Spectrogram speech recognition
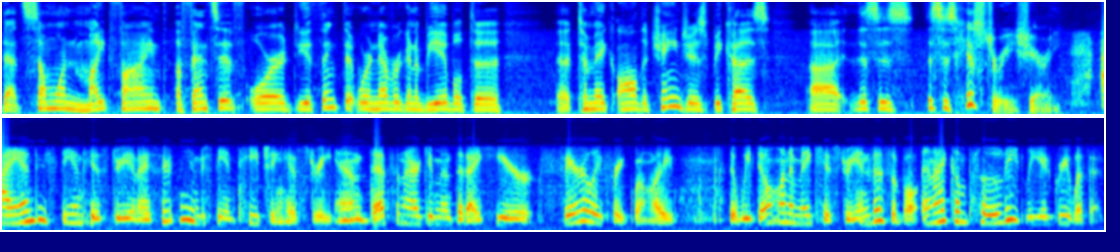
that someone might find offensive, or do you think that we're never going to be able to uh, to make all the changes because uh, this is this is history, Sherrie? I understand history, and I certainly understand teaching history, and that's an argument that I hear fairly frequently that we don't want to make history invisible, and I completely agree with it.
